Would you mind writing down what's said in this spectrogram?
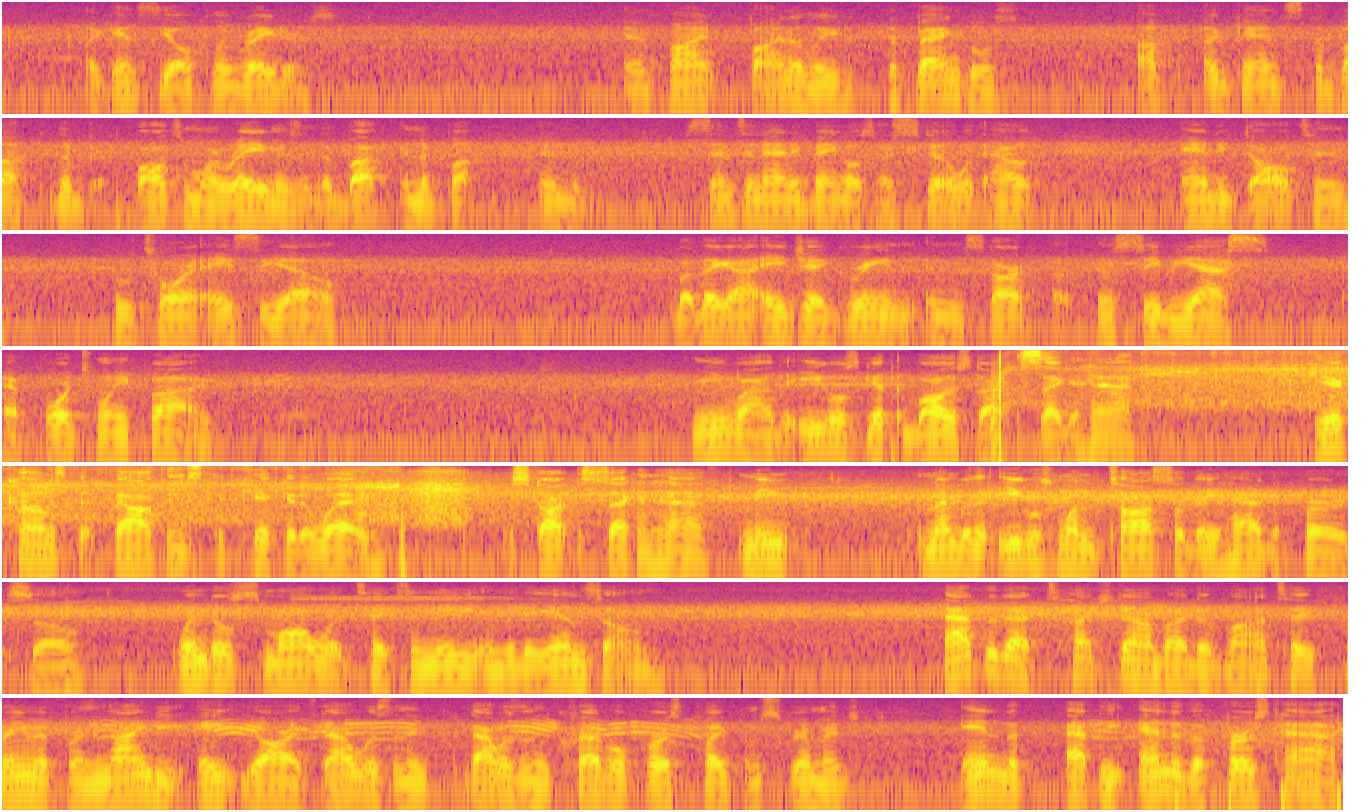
against the Oakland Raiders. And fi- finally, the Bengals up against the Buck, the Baltimore Ravens, and the Buck and the Buck and the Cincinnati Bengals are still without Andy Dalton, who tore ACL, but they got AJ Green in start uh, in CBS at 425. Meanwhile, the Eagles get the ball to start the second half. Here comes the Falcons to kick it away to start the second half. Remember the Eagles won the toss, so they had the first. So Wendell Smallwood takes a knee into the end zone. After that touchdown by Devonta Freeman for 98 yards, that was an that was an incredible first play from scrimmage in the at the end of the first half.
